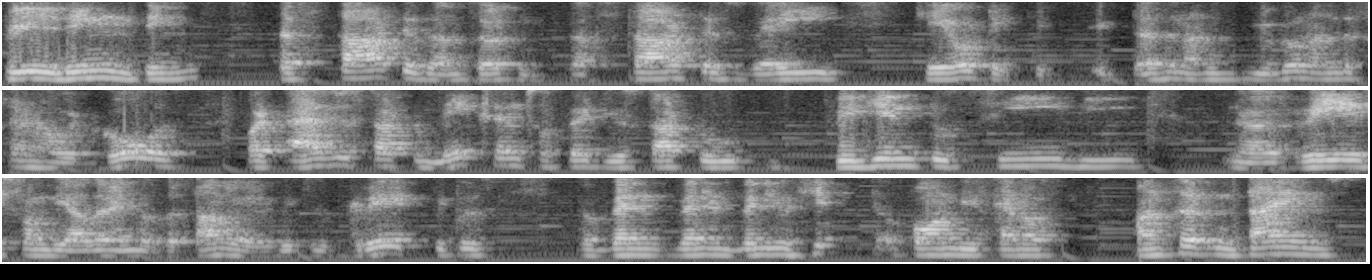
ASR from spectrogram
building things, the start is uncertain. The start is very chaotic. It, it doesn't, un- you don't understand how it goes. But as you start to make sense of it, you start to begin to see the rays from the other end of the tunnel, which is great because when when when you hit upon these kind of uncertain times,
